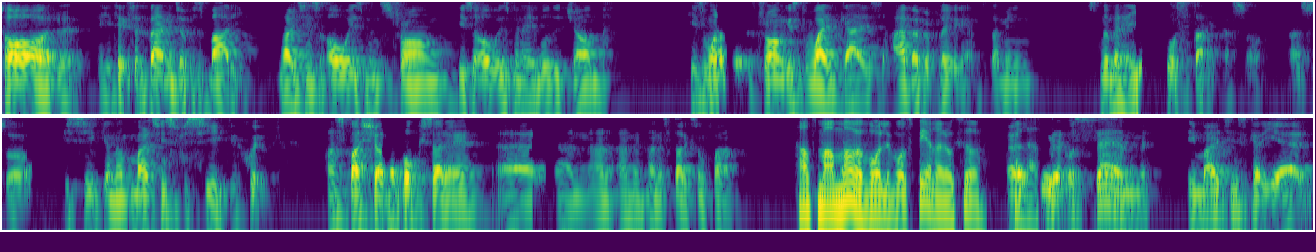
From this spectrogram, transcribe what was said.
tar, he takes advantage of his body. Marcin's always been strong, he's always been able to jump. He's one of the strongest white guys I've ever played against. I mean, snubben är så stark alltså. Alltså, fysiken, Marcins fysik är sjuk. Hans farsa var boxare, eh, han, han, han, är- stark som fan. Hans mamma var volleybollspelare också. Och sen i Martins karriär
